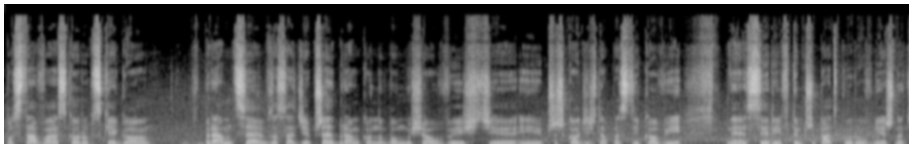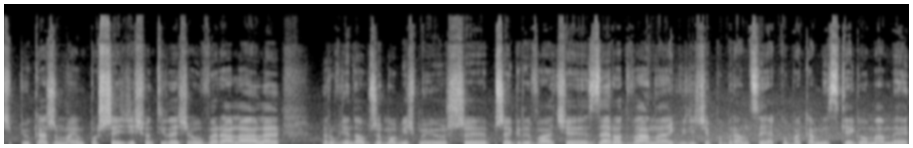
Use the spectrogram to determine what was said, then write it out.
postawa Skorupskiego w bramce, w zasadzie przed bramką, no bo musiał wyjść e, i przeszkodzić napastnikowi e, Syrii. W tym przypadku również, no ci piłkarze mają po 60 ileś overalla, ale równie dobrze mogliśmy już e, przegrywać e, 0-2. No jak widzicie po bramce Jakuba Kamińskiego mamy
